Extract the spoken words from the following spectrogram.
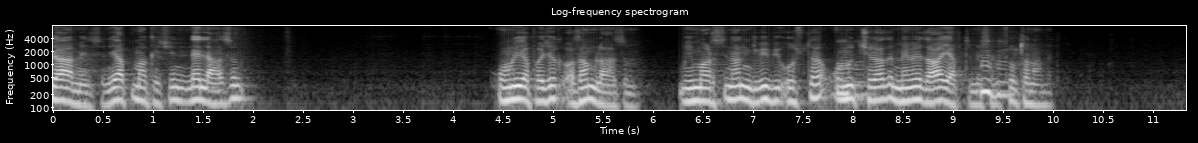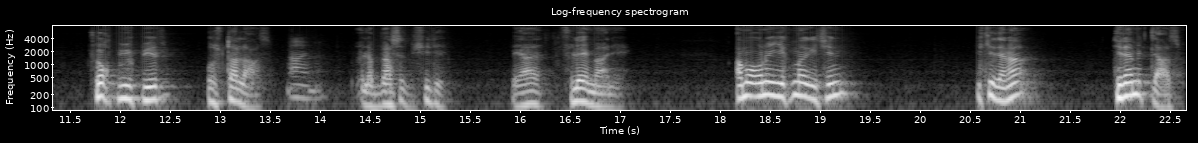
Camisi'ni yapmak için ne lazım? Onu yapacak adam lazım. Mimar Sinan gibi bir usta onun çırağı Mehmet Ağa yaptı mesela Sultanahmet. Çok büyük bir usta lazım. Aynen. Öyle basit bir şey değil. Veya Süleymaniye. Ama onu yıkmak için iki tane dinamit lazım.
